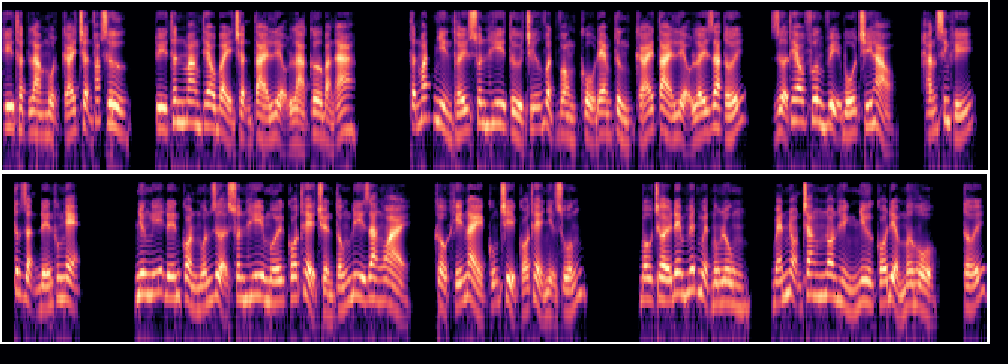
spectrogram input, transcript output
Kỳ thật làm một cái trận pháp sư, tùy thân mang theo bảy trận tài liệu là cơ bản A. Tận mắt nhìn thấy Xuân Hy từ chữ vật vòng cổ đem từng cái tài liệu lấy ra tới, dựa theo phương vị bố trí hảo, hắn sinh khí, tức giận đến không nhẹ. Nhưng nghĩ đến còn muốn rửa Xuân Hy mới có thể truyền tống đi ra ngoài, khẩu khí này cũng chỉ có thể nhịn xuống. Bầu trời đêm huyết nguyệt mông lung, bén nhọn trăng non hình như có điểm mơ hồ, tới.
